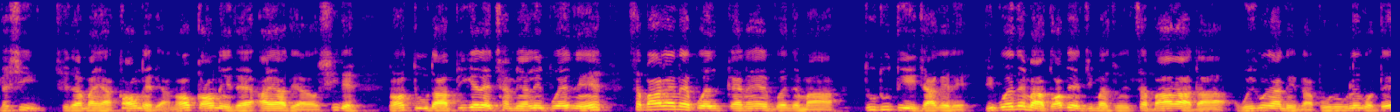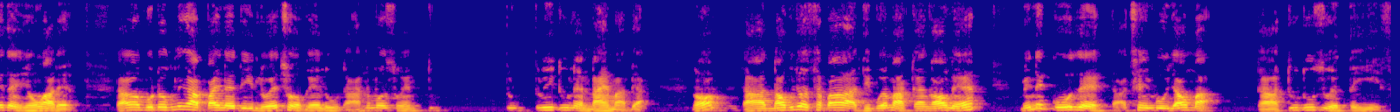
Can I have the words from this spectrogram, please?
လက်ရှိခြေစမ်းပိုင်းကကောင်းတယ်ဗျာနော်ကောင်းနေတဲ့အားရတရားတော့ရှိတယ်နော်သူဒါပြီးခဲ့တဲ့ချန်ပီယံလိပွဲစဉ်စပါးကနဲ့ပွဲကန်တဲ့ပွဲစဉ်မှာတူတူတည်ကြခဲ့တယ်ဒီပွဲစဉ်မှာသွားပြန်ကြည့်မှဆိုရင်စပါးကဒါဝေးခွင့်ကနေဒါဘူလိုကလင်းကိုတဲတဲ့ရုံးရတယ်ဒါတော့ဘူတိုကလင်းကပိုင်နယ်တီလွဲချော်ခဲ့လို့ဒါနှမဆိုရင်3-2နဲ့9ပါဗျနော်ဒါနောက်ပြီးတော့စပါးကဒီပွဲမှာကန်ကောင်းတယ်မိနစ်60ဒါအချိန်ပိုရောက်မှ ဒါတူးတူးဆိုတဲ့တည်စ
